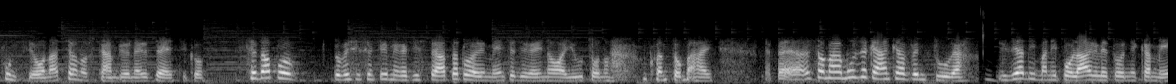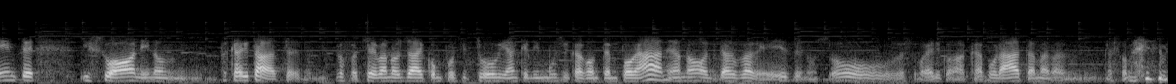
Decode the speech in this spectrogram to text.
funziona, c'è uno scambio energetico. Se dopo dovessi sentirmi registrata probabilmente direi no, aiuto, no, quanto mai. Beh, insomma, la musica è anche avventura. L'idea di manipolare elettronicamente i suoni, non, per carità, cioè, lo facevano già i compositori anche di musica contemporanea, no? Edgar Varese, non so, adesso magari dicono una cavolata, ma adesso...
